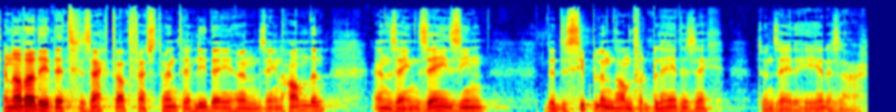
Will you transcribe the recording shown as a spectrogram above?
En nadat hij dit gezegd had, vers 20, liet hij hun zijn handen en zijn zij zien. De discipelen dan verblijden zich toen zij de Heere zagen.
